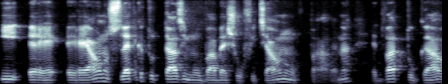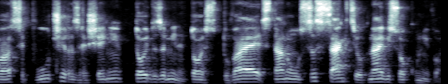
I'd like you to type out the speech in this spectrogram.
И ре, реално след като тази молба беше официално отправена, едва тогава се получи разрешение той да замине. Тоест това е станало с санкция от най-високо ниво.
